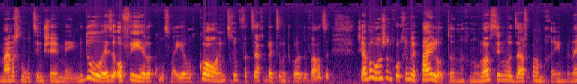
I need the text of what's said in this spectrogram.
מה אנחנו רוצים שהם אה, ילמדו, איזה אופי יהיה לקורס, מה יהיה אורכו, היינו צריכים לפצח בעצם את כל הדבר הזה. כשהיה ברור שאנחנו הולכים לפיילוט, אנחנו לא עשינו את זה אף פעם בחיים, בנה,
